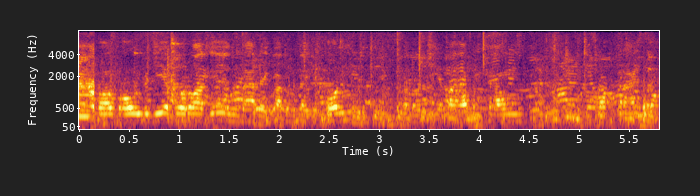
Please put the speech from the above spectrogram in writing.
សិនតាមស្រួលនេះបងប្អូនប្រជាពលរដ្ឋយើងបាទដែលគាត់ទៅជប៉ុនក៏ដូចជាមកពីក្នុងស្រុកក្រៅស្រុក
